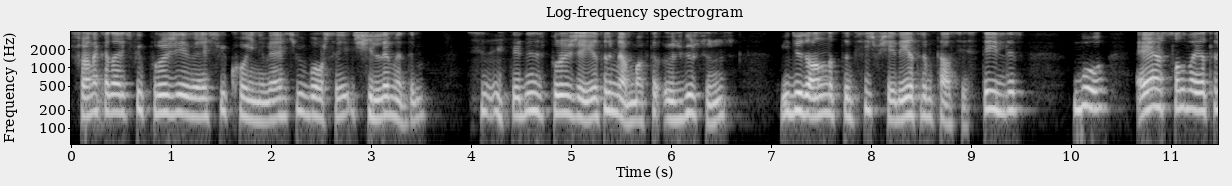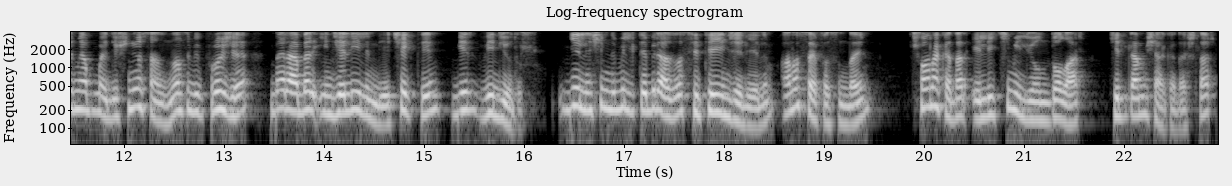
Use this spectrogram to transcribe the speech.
Şu ana kadar hiçbir projeye veya hiçbir coin'i veya hiçbir borsayı şillemedim. Siz istediğiniz projeye yatırım yapmakta özgürsünüz. Videoda anlattığım hiçbir şeyde yatırım tavsiyesi değildir. Bu eğer Solva yatırım yapmayı düşünüyorsanız nasıl bir proje beraber inceleyelim diye çektiğim bir videodur. Gelin şimdi birlikte biraz da siteyi inceleyelim. Ana sayfasındayım. Şu ana kadar 52 milyon dolar kilitlenmiş arkadaşlar.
